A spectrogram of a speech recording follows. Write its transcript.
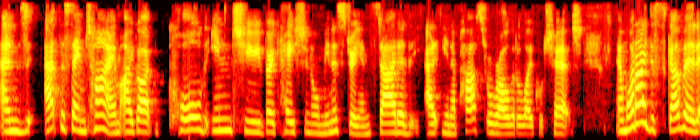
And at the same time, I got called into vocational ministry and started at, in a pastoral role at a local church. And what I discovered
